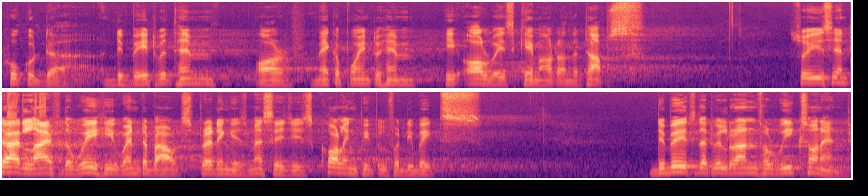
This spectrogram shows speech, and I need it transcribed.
who could uh, debate with him or make a point to him, he always came out on the tops. So his entire life, the way he went about spreading his message is calling people for debates. Debates that will run for weeks on end.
